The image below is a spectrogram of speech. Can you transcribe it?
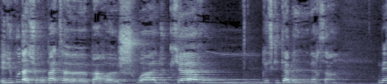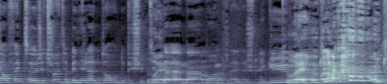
Et du coup, naturopathe euh, par euh, choix du cœur ou qu'est-ce qui t'amène vers ça? Mais en fait, j'ai toujours été baignée là-dedans depuis que je suis petite. Ouais. Ma maman elle me faisait des jus de légumes. Ouais, euh, ok. Voilà. ok.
